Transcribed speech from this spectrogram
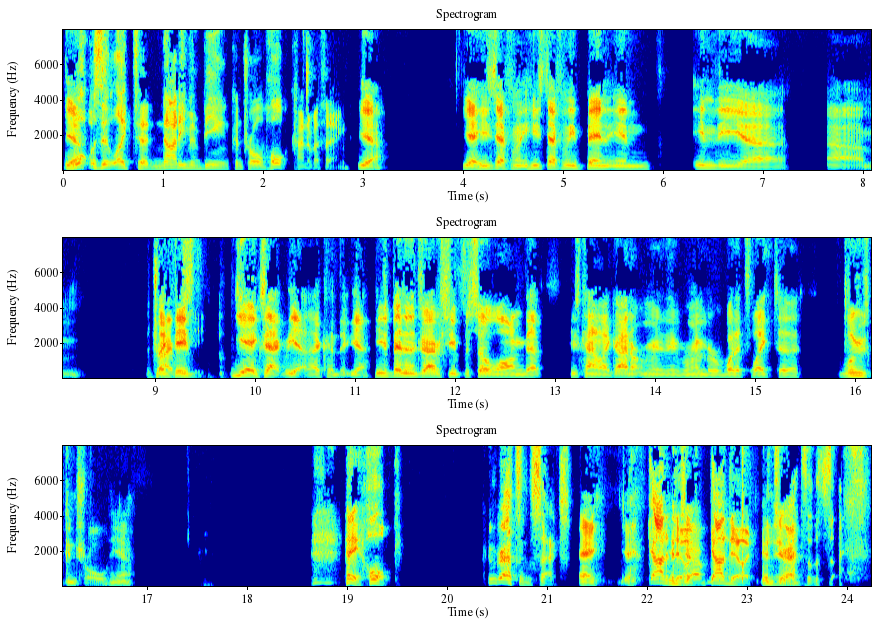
Yeah. what was it like to not even be in control of Hulk kind of a thing? Yeah. Yeah. He's definitely, he's definitely been in, in the, uh, um, The Like seat. Yeah, exactly. Yeah, I could. Yeah, he's been in the driver's seat for so long that he's kind of like, I don't really remember what it's like to lose control. Yeah. Hey, Hulk. Congrats on the sex. Hey. Yeah. Gotta Good do job. it. Gotta do it. Good job. Congrats on the sex.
